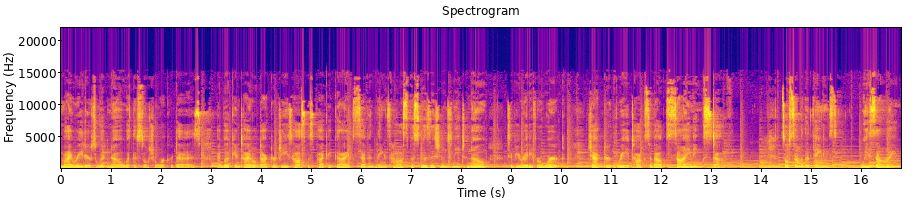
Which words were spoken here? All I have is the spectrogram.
my readers would know what the social worker does. My book entitled Dr. G's Hospice Pocket Guide Seven Things Hospice Physicians Need to Know to Be Ready for Work. Chapter 3 talks about signing stuff. So, some of the things we sign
